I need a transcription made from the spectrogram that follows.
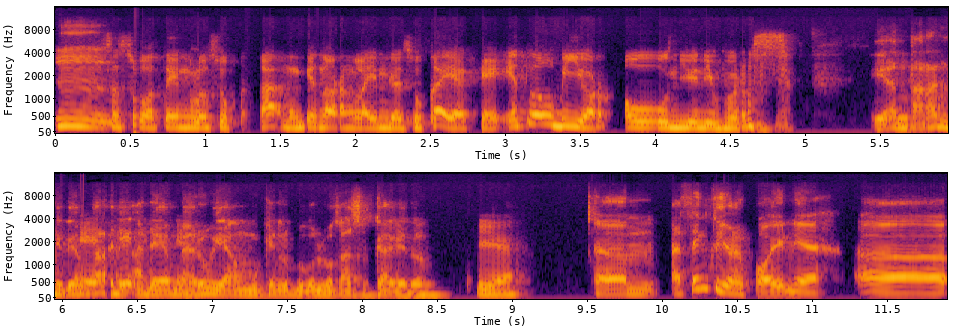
Hmm. Sesuatu yang lo suka mungkin orang lain gak suka ya kayak it will be your own universe. Ya entaran juga ntar ada, ada yang baru yang mungkin lu, lu bakal suka gitu. Iya. Um, I think to your point ya, uh,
